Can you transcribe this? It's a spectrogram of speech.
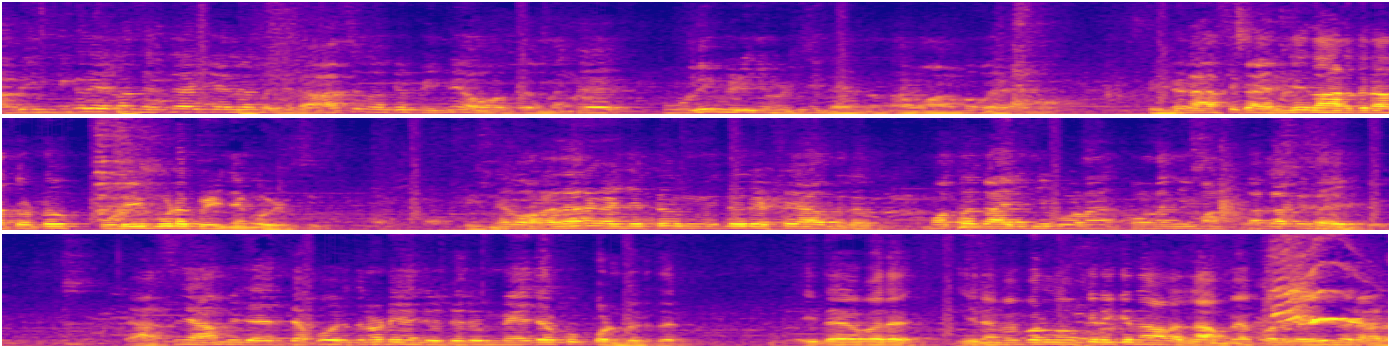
അത് ഇഞ്ചിക്കറി എല്ലാം സെറ്റാക്കി എല്ലാം പറ്റി ലാസ്റ്റ് നോക്കിയാൽ പിന്നെ ഓർത്ത് മറ്റേ പുളി പിഴിഞ്ഞ് ഒഴിച്ചിട്ടായിരുന്നു അത് മറന്നു പോയായിരുന്നു. പിന്നെ ലാസ്റ്റ് കരിഞ്ഞ സാധനത്തിനകത്തോട്ട് പുളിയും കൂടെ പിഴിഞ്ഞങ്ങ് ഒഴിച്ചു. പിന്നെ കുറേ നേരം കഴിഞ്ഞിട്ടും ഇത് രക്ഷയാവുന്നില്ല. മൊത്തം കരിഞ്ഞ് പോണ ഉണങ്ങി വല്ലാത്ത ഇതായിപ്പോയി ലാസ്റ്റ് ഞാൻ വിചാരിച്ചു അപ്പോൾ ഒരുത്തനോട് ഞാൻ ചോദിച്ചു ഒരു മേജർ കുക്ക് ഉണ്ട് ഒരുത്തൻ ഇതേപോലെ ഇനമേപ്പർ നോക്കി നിൽക്കുന്ന ആളല്ല അമ്മയെപ്പോലെ ചെയ്യുന്ന ഒരാൾ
